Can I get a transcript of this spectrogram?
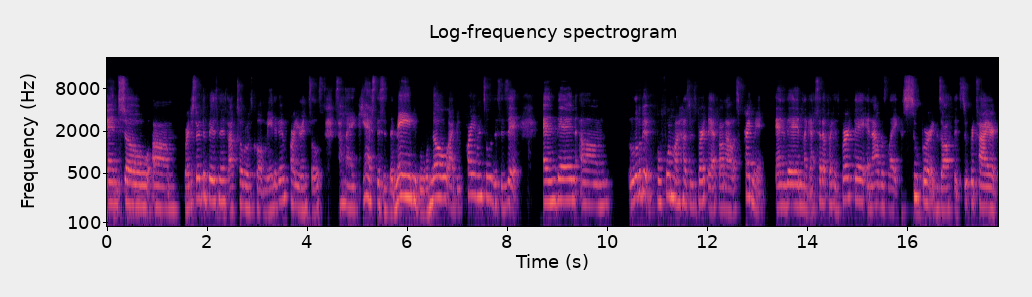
And so um, registered the business. October was called Main Event Party Rentals. So I'm like, yes, this is the name. People will know I do party rentals. This is it. And then um, a little bit before my husband's birthday, I found out I was pregnant. And then, like, I set up for his birthday and I was like super exhausted, super tired.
